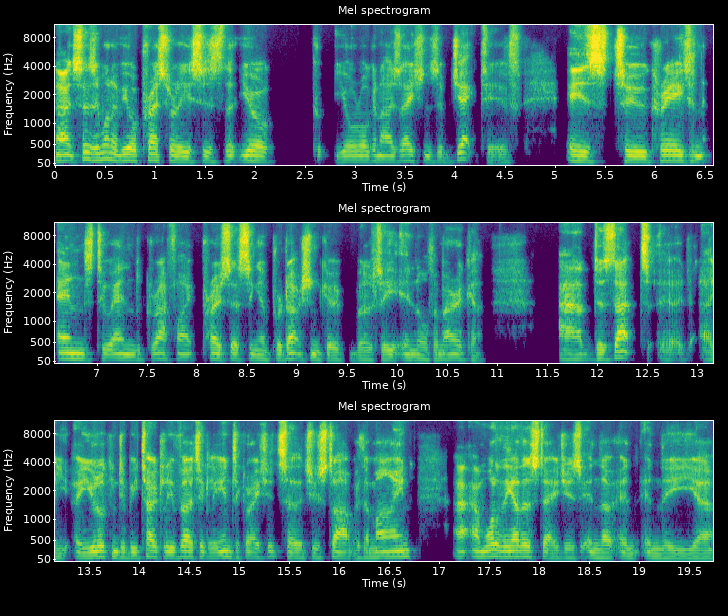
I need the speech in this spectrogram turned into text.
Now it says in one of your press releases that your your organization's objective is to create an end-to-end graphite processing and production capability in North America. Uh, does that uh, are, you, are, you, looking to be totally vertically integrated so that you start with a mine uh, and what are the other stages in the in, in the uh,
